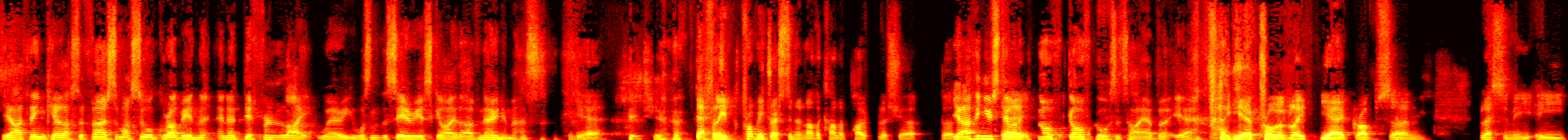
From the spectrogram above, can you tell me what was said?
Yeah, I think uh, that's the first time I saw Grubby in, the, in, a different light, where he wasn't the serious guy that I've known him as. Yeah, yeah. definitely, probably dressed in another colour polo shirt. But yeah, I think he was still yeah. in golf golf course attire, but yeah, yeah, probably. Yeah, Grubs, um, bless him, he, he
